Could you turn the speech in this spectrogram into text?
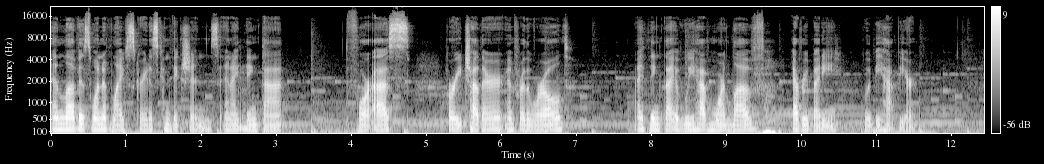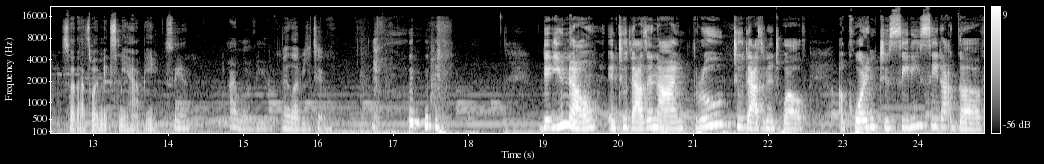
And love is one of life's greatest convictions. And I think that for us, for each other, and for the world, I think that if we have more love, everybody would be happier. So that's what makes me happy. sin i love you I love you too. Did you know in 2009 through 2012, according to CDC.gov,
